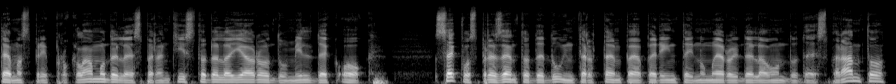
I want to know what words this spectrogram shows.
temas pri proklamo de la esperantisto de la jaro 2010. Sekvos presento de du intertempe aperinte numeroi de la Ondo de Esperanto,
